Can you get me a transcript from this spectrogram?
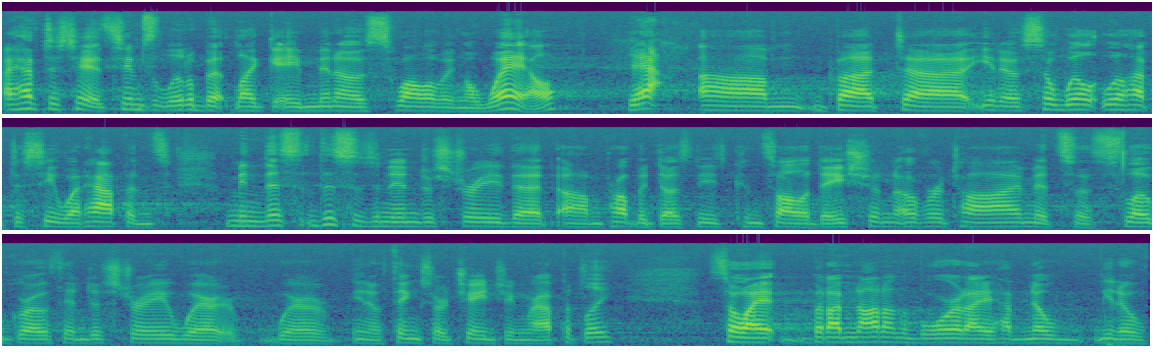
I have to say, it seems a little bit like a minnow swallowing a whale. Yeah. Um, but uh, you know, so we'll we'll have to see what happens. I mean, this this is an industry that um, probably does need consolidation over time. It's a slow growth industry where where you know things are changing rapidly. So I, but I'm not on the board. I have no you know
